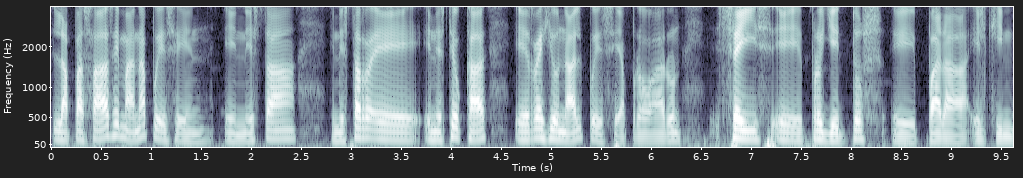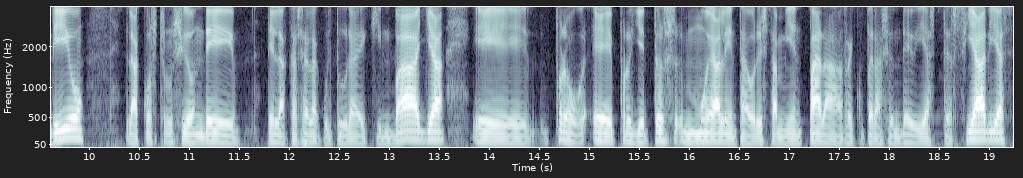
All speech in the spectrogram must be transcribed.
la pasada semana pues en, esta en, esta, en este OCAD regional pues se aprobaron seis proyectos para el Quindío, la construcción de, de la Casa de la Cultura de Quimbaya, eh, eh, proyectos muy alentadores también para recuperación de vías terciarias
